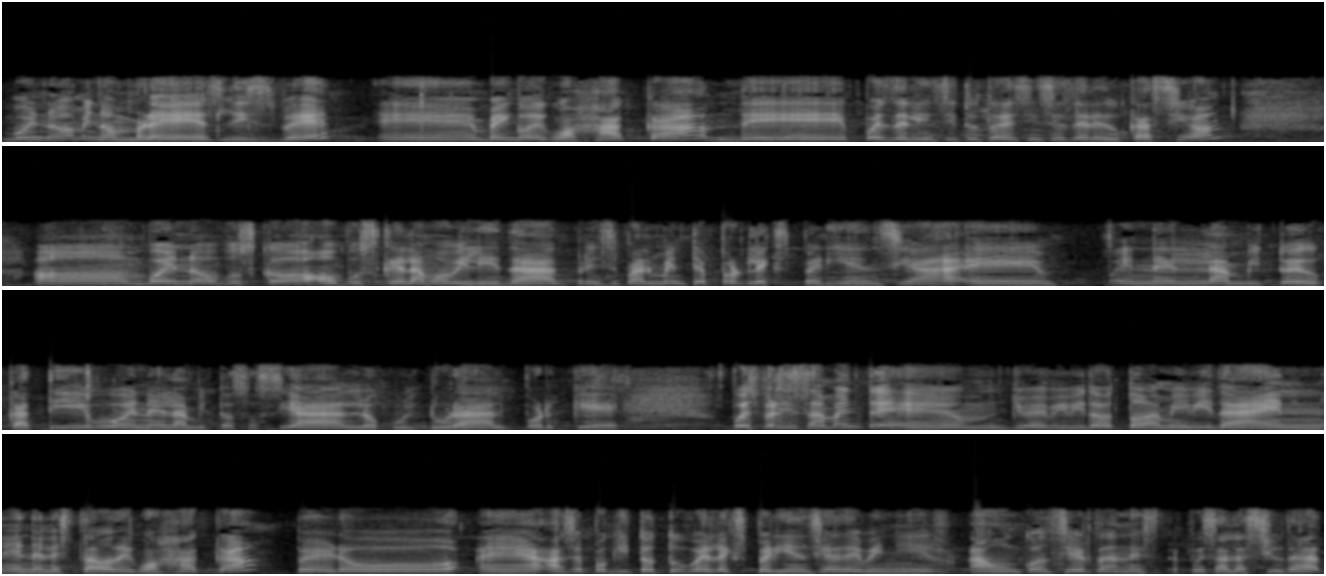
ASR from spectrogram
Bueno, mi nombre es Lisbeth, eh, vengo de Oaxaca, de, pues, del Instituto de Ciencias de la Educación. Um, bueno, busco o busqué la movilidad principalmente por la experiencia eh, en el ámbito educativo, en el ámbito social, lo cultural, porque pues precisamente eh, yo he vivido toda mi vida en, en el estado de Oaxaca, pero eh, hace poquito tuve la experiencia de venir a un concierto en pues a la ciudad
